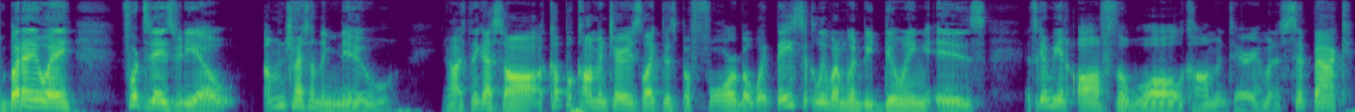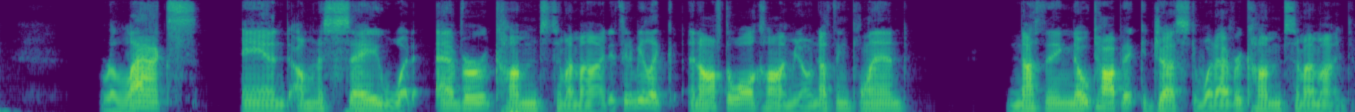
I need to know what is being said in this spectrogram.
But anyway, for today's video, I'm going to try something new. You know, I think I saw a couple commentaries like this before, but what basically what I'm going to be doing is it's going to be an off the wall commentary. I'm going to sit back, relax, and I'm going to say whatever comes to my mind. It's going to be like an off the wall com, you know, nothing planned, nothing, no topic, just whatever comes to my mind.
